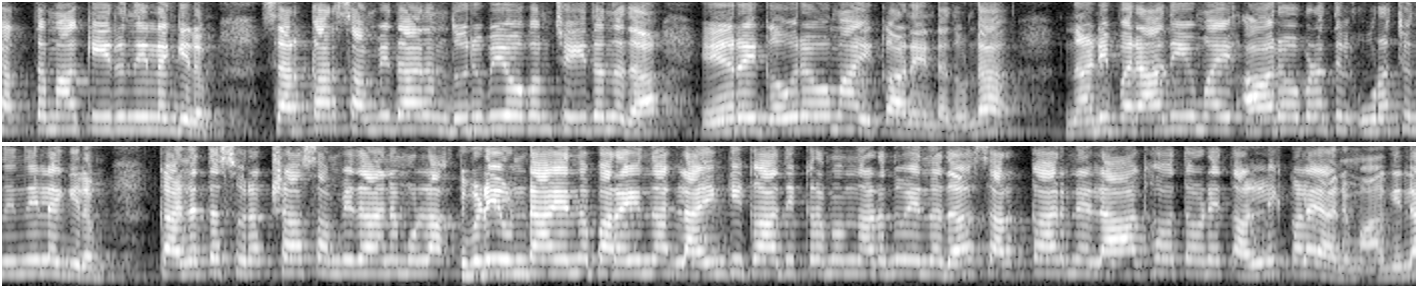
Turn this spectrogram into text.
ശക്തമാക്കിയിരുന്നില്ലെങ്കിലും സർക്കാർ സംവിധാനം ദുരുപയോഗം ചെയ്തെന്നത് ഏറെ ഗൗരവമായി കാണേണ്ടതുണ്ട്. നടി പരാതിയുമായി ആരോപണത്തിൽ ഉറച്ചു നിന്നില്ലെങ്കിലും കനത്ത സുരക്ഷാ സംവിധാനമുള്ള ഇവിടെയുണ്ടായെന്ന് പറയുന്ന ലൈംഗികാതിക്രമം നടന്നു എന്നത് സർക്കാരിനെ ലാഘവത്തോടെ തള്ളിക്കളയാനുമാകില്ല.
